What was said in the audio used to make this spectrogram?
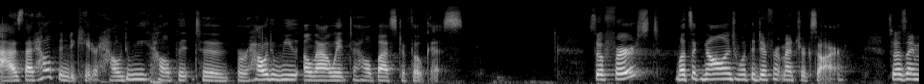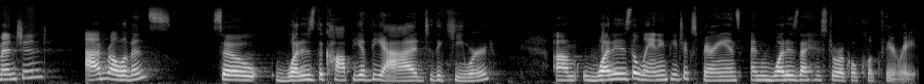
as that health indicator? How do we help it to, or how do we allow it to help us to focus? So first, let's acknowledge what the different metrics are. So as I mentioned, ad relevance. So what is the copy of the ad to the keyword? Um, what is the landing page experience? And what is that historical click-through rate?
